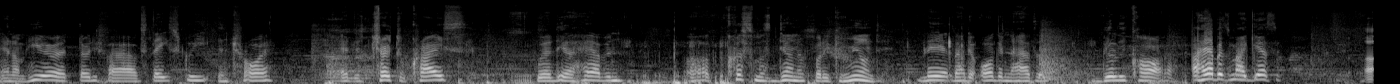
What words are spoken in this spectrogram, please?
and I'm here at 35 State Street in Troy at the Church of Christ where they're having a Christmas dinner for the community, led by the organizer Billy Carter. I have as my guest Uh,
